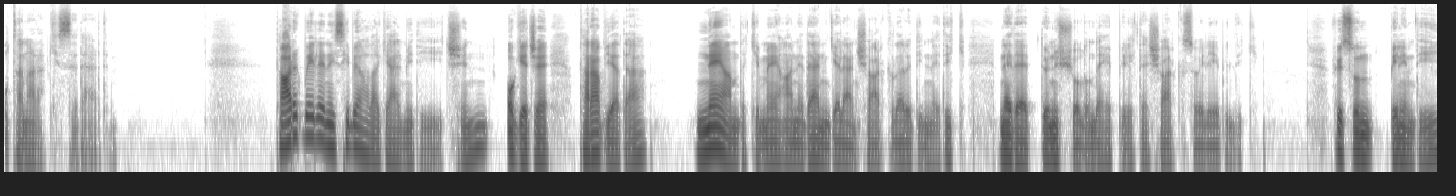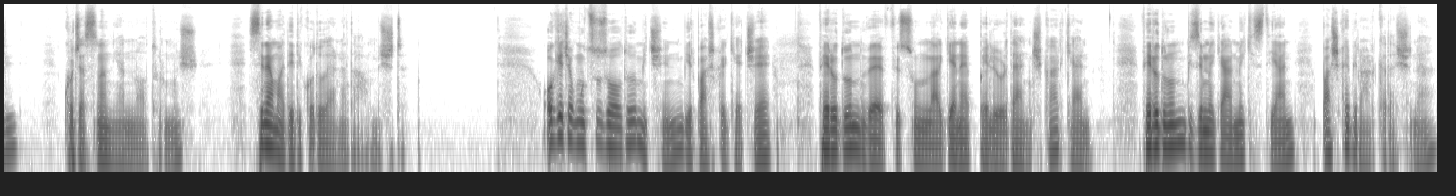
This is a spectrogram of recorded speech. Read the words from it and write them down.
utanarak hissederdim. Tarık Bey'le Nesibe Hala gelmediği için o gece Tarabya'da ne yandaki meyhaneden gelen şarkıları dinledik ne de dönüş yolunda hep birlikte şarkı söyleyebildik. Füsun benim değil, kocasının yanına oturmuş, sinema dedikodularına dalmıştı. O gece mutsuz olduğum için bir başka gece Feridun ve Füsun'la gene Pelür'den çıkarken Feridun'un bizimle gelmek isteyen başka bir arkadaşına,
